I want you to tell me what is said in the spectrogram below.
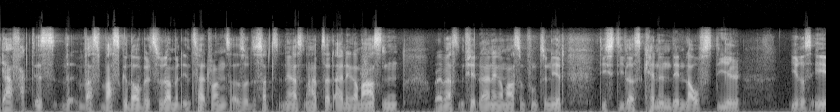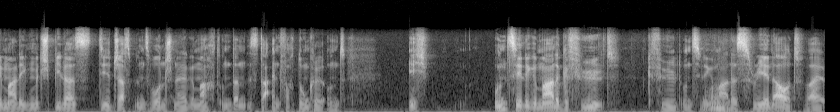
ja, Fakt ist, was, was genau willst du da mit Inside Runs? Also, das hat in der ersten Halbzeit einigermaßen oder im ersten Viertel einigermaßen funktioniert. Die Steelers kennen den Laufstil ihres ehemaligen Mitspielers. Die Adjustments wurden schnell gemacht und dann ist da einfach dunkel. Und ich unzählige Male gefühlt, gefühlt unzählige Male Three and Out, weil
